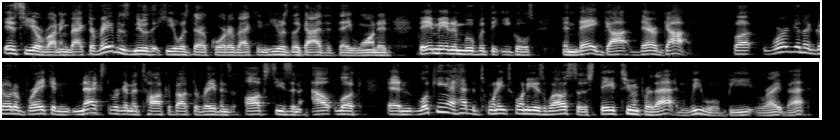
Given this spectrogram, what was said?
Is he a running back? The Ravens knew that he was their quarterback and he was the guy that they wanted. They made a move with the Eagles and they got their guy. But we're going to go to break, and next we're going to talk about the Ravens' offseason outlook and looking ahead to 2020 as well. So stay tuned for that, and we will be right back.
